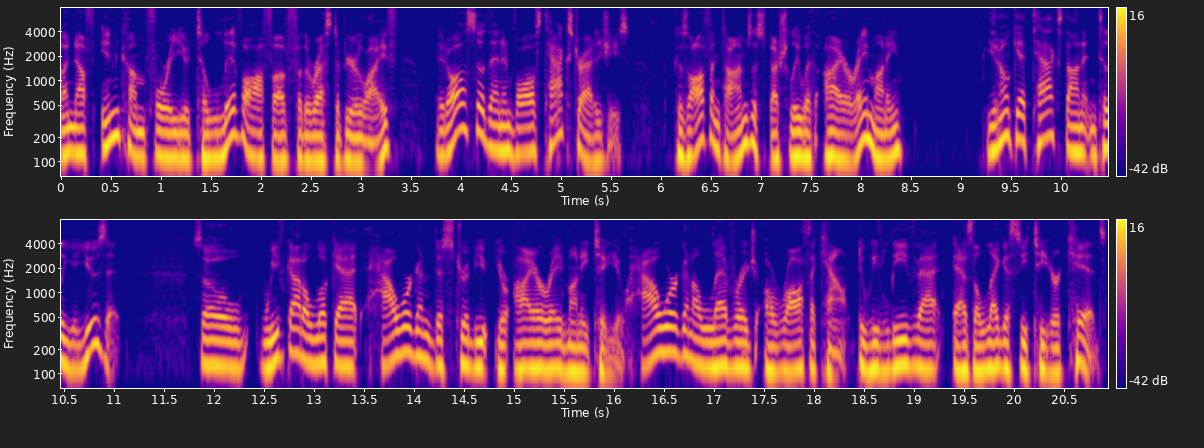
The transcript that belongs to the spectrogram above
enough income for you to live off of for the rest of your life, it also then involves tax strategies. Because oftentimes, especially with IRA money, you don't get taxed on it until you use it. So we've got to look at how we're going to distribute your IRA money to you, how we're going to leverage a Roth account. Do we leave that as a legacy to your kids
